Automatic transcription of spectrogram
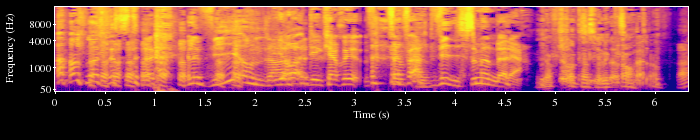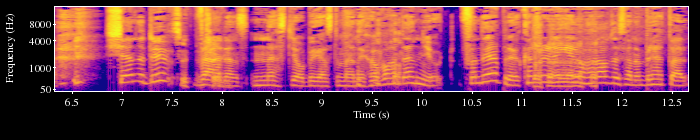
alldeles strax. Eller vi undrar. Ja, det är kanske framförallt vi som undrar det. Jag förstår inte ens vad ni pratar om. Känner du världens näst jobbigaste människa? Vad har den gjort? Fundera på det. Kanske du ringer och hör av dig sen och berättar.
